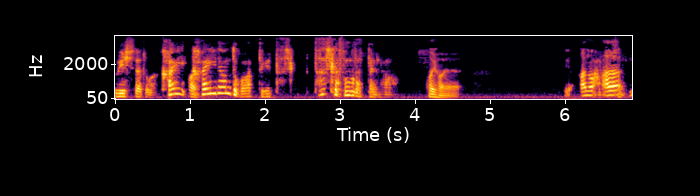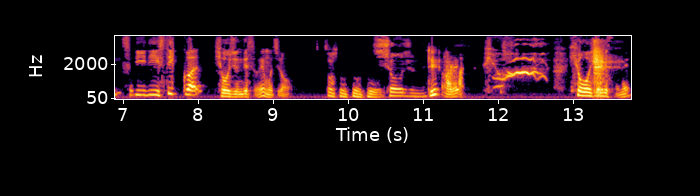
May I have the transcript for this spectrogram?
上下とか。階はい階段とかあったけど、確か、確かそうだったよな。はいはいはい。であの、ああ 3D スティックは標準ですよね、もちろん。そうそうそうそう。標準ね。で、あれ？標準ですよね。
